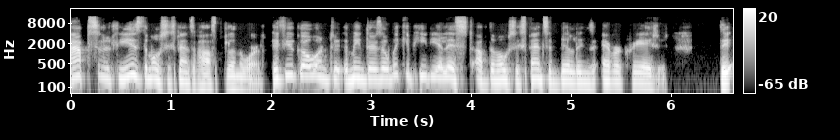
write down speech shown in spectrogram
absolutely is the most expensive hospital in the world. If you go on to, I mean, there's a Wikipedia list of the most expensive buildings ever created. The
